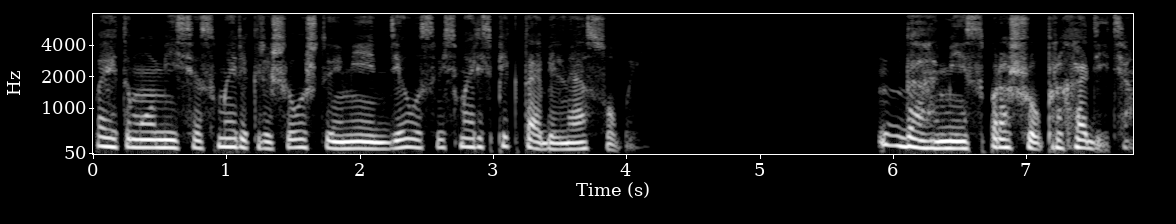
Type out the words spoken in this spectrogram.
Поэтому миссис Мэрик решила, что имеет дело с весьма респектабельной особой. «Да, мисс, прошу, проходите.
